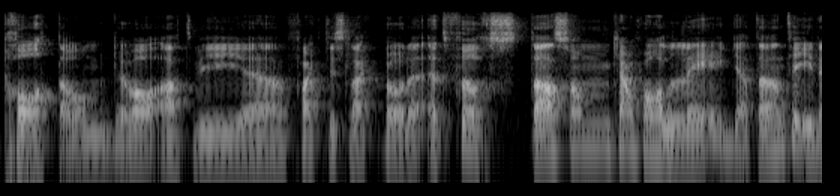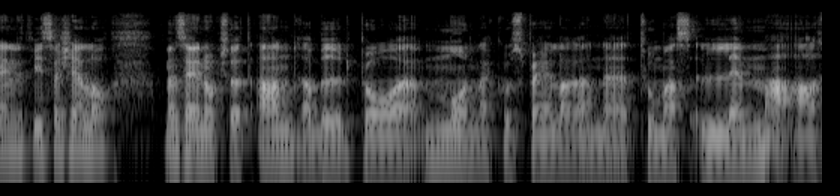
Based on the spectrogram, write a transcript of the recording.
prata om. Det var att vi eh, faktiskt lagt både ett första som kanske har legat där en tid enligt vissa källor, men sen också ett andra bud på Monaco-spelaren eh, Thomas Lemar.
